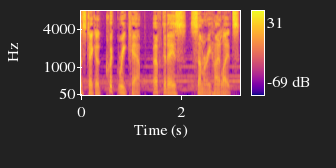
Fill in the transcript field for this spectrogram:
Let's take a quick recap of today's summary highlights.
